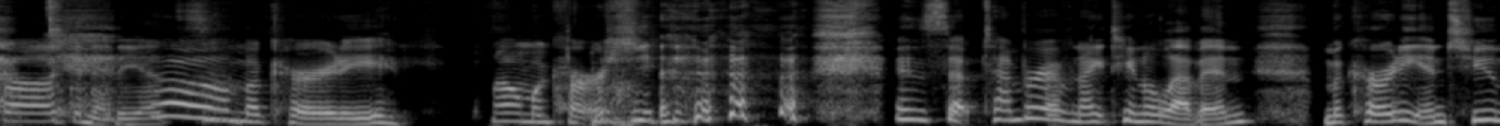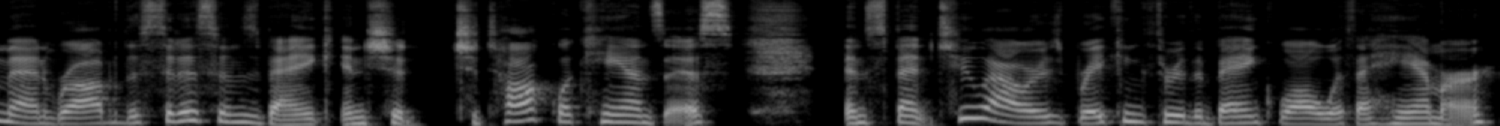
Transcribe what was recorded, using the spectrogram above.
fucking oh, idiots. Oh, McCurdy. Oh, McCurdy. in September of 1911, McCurdy and two men robbed the Citizens Bank in Ch- Chautauqua, Kansas, and spent two hours breaking through the bank wall with a hammer.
